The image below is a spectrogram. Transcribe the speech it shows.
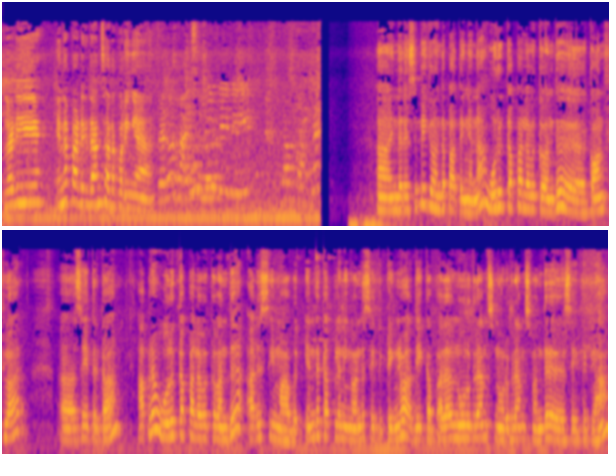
இல்லாடி என்ன பாட்டுக்கு டான்ஸ் ஆட போறீங்க? இந்த ரெசிபிக்கு வந்து பாத்தீங்கன்னா ஒரு கப் அளவுக்கு வந்து கார்ன்ஃபிளவர் சேர்த்துருக்கா. அப்புறம் ஒரு கப் அளவுக்கு வந்து அரிசி மாவு. எந்த கப்ல நீங்க வந்து சேர்த்துக்கிட்டீங்களோ அதே கப் அதாவது நூறு கிராம்ஸ் நூறு கிராம்ஸ் வந்து சேர்த்துக்கலாம்.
